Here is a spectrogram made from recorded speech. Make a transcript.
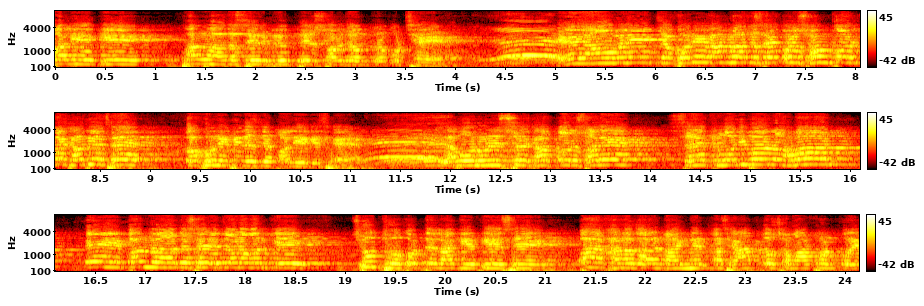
পালিয়ে গিয়ে বাংলাদেশের বিরুদ্ধে ষড়যন্ত্র করছে। এই আওয়ামী লীগ যখনই বাংলাদেশে কোন সংকট দেখা দিয়েছে, তখনই বিদেশে পালিয়ে গেছে। যেমন উনিশশো সালে শেখ মুজিবুর রহমান এই বাংলাদেশের জনগণকে যুদ্ধ করতে লাগিয়ে দিয়েছে। আত্মসমর্পণ করে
